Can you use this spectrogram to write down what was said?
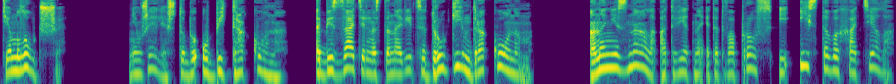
тем лучше. Неужели, чтобы убить дракона, обязательно становиться другим драконом? Она не знала ответ на этот вопрос и истово хотела,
